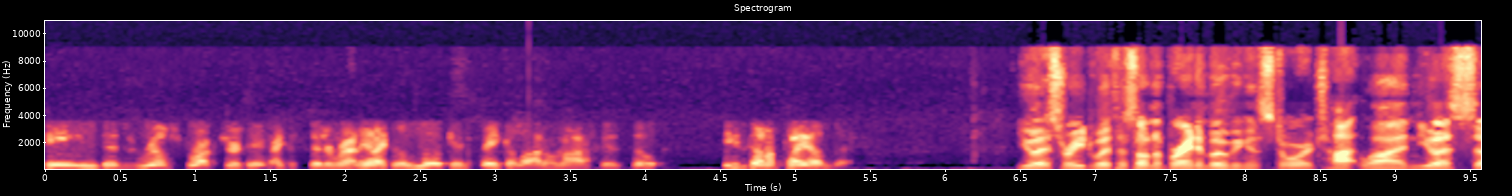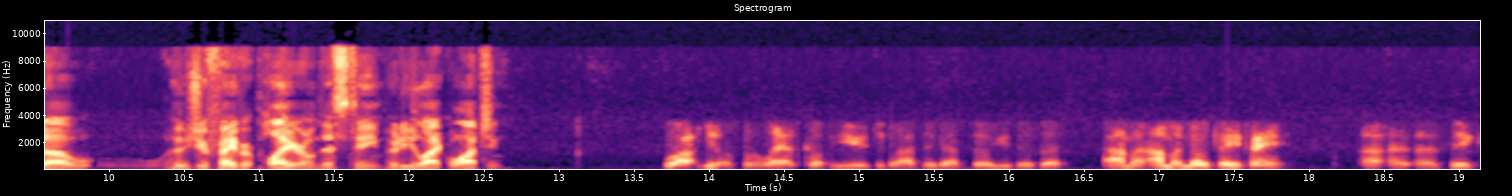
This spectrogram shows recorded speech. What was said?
team that's real structured. They like to sit around. They like to look and think a lot on offense. So he's going to play them there. U.S. Reed with us on the Brandon Moving and Storage Hotline. U.S. Uh, who's your favorite player on this team? Who do you like watching? Well, you know, for the last couple of years, you know, I think I've told you this. Uh, I'm a I'm a Notae fan. I, I think,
